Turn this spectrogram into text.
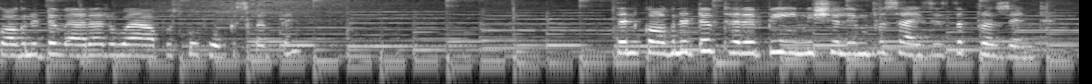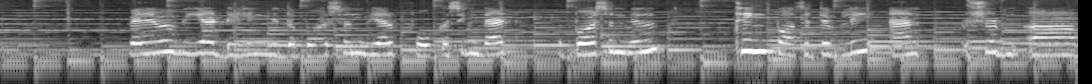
कॉग्निटिव एरर हुआ है आप उसको फोकस करते हैं then cognitive therapy initial emphasizes the present whenever we are dealing with the person we are focusing that the person will think positively and should uh,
